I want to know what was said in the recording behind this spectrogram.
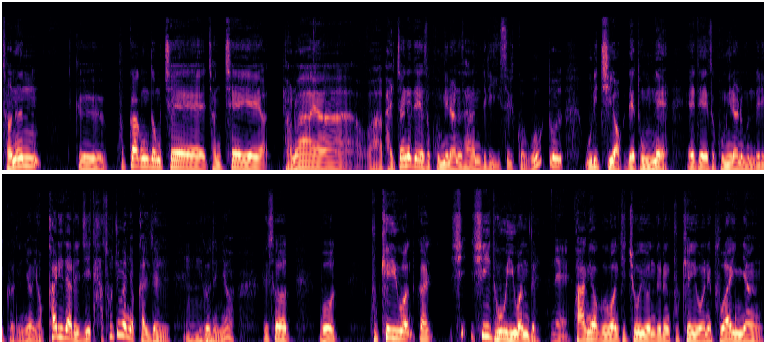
저는 그 국가 공동체 전체의 변화와 발전에 대해서 고민하는 사람들이 있을 거고 또 우리 지역 내 동네에 대해서 고민하는 분들이 있거든요. 역할이 다르지 다 소중한 역할들이거든요. 그래서 뭐 국회의원 그러니까 시, 시도의원들, 네. 광역의원, 기초의원들은 국회의원의 부하인 양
